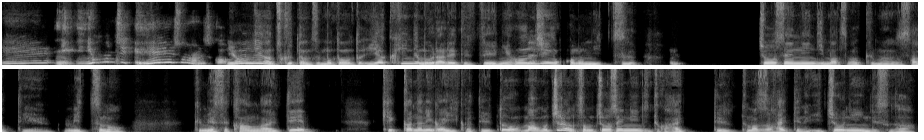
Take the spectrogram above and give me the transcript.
ええに、日本人、ええそうなんですか？日本人が作ったんですよ。もともと医薬品でも売られてて、日本人がこの三つうん、朝鮮人参、松葉、熊笹っていう三つの組み合わせ考えて、結果何がいいかというと、まあもちろんその朝鮮人参とか入ってる、熊笹入ってるのは胃腸にいいんですが、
